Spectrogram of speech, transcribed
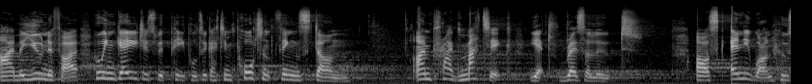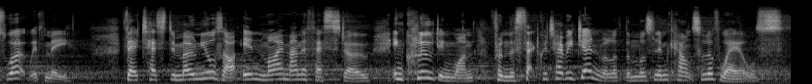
I'm a unifier who engages with people to get important things done. I'm pragmatic yet resolute. Ask anyone who's worked with me. Their testimonials are in my manifesto, including one from the Secretary-General of the Muslim Council of Wales.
